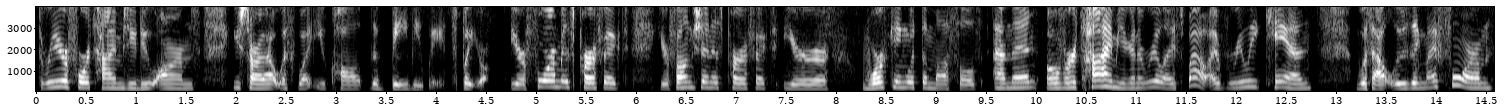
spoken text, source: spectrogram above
three or four times you do arms, you start out with what you call the baby weights, but your your form is perfect, your function is perfect, you're working with the muscles, and then over time you're going to realize, wow, I really can, without losing my form,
